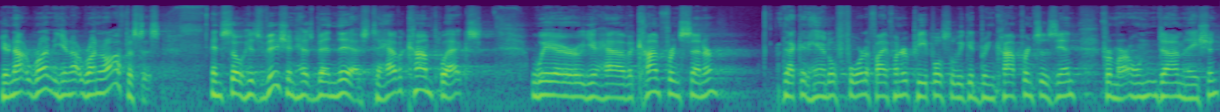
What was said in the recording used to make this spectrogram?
You're not running, you're not running offices. And so his vision has been this to have a complex where you have a conference center that could handle four to 500 people so we could bring conferences in from our own denomination,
